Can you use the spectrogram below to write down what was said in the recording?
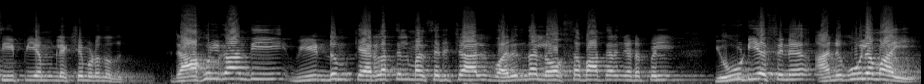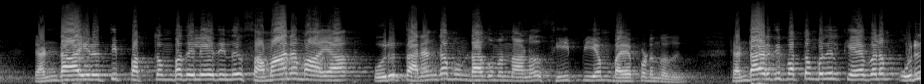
സി പി എം ലക്ഷ്യമിടുന്നത്. രാഹുൽ ഗാന്ധി വീണ്ടും കേരളത്തിൽ മത്സരിച്ചാൽ വരുന്ന ലോക്സഭാ തെരഞ്ഞെടുപ്പിൽ യു ഡി എഫിന് അനുകൂലമായി രണ്ടായിരത്തി പത്തൊമ്പതിലേതിന് സമാനമായ ഒരു തരംഗമുണ്ടാകുമെന്നാണ് സി പി എം ഭയപ്പെടുന്നത്. രണ്ടായിരത്തി പത്തൊമ്പതിൽ കേവലം ഒരു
